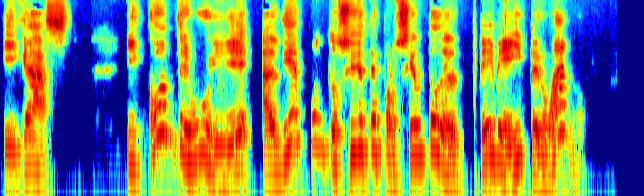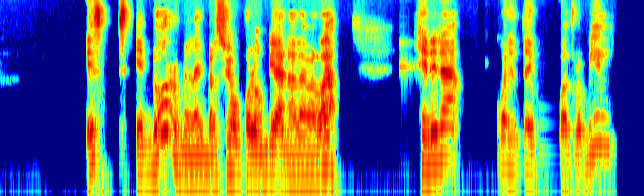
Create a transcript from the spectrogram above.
y gas y contribuye al 10.7% del PBI peruano. Es enorme la inversión colombiana, la verdad. Genera 44 mil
